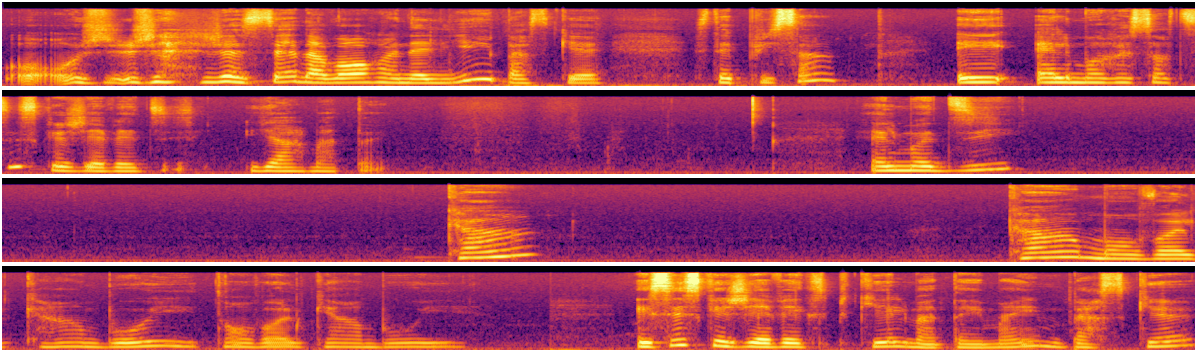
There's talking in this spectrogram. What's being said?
j'essaie d'avoir un allié parce que c'était puissant. Et elle m'a ressorti ce que j'avais dit hier matin. Elle m'a dit, quand, quand mon volcan bouille, ton volcan bouille. Et c'est ce que j'avais expliqué le matin même parce que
